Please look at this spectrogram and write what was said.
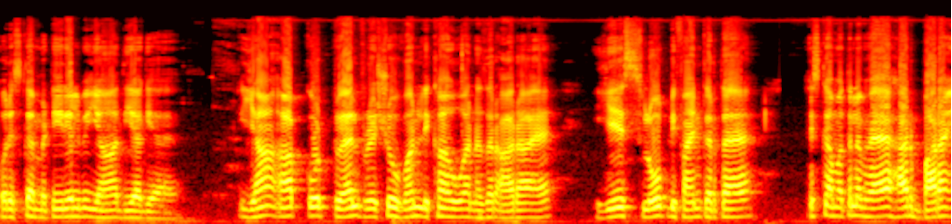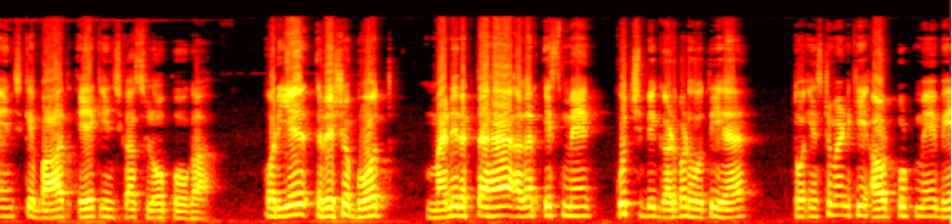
और इसका मटेरियल भी यहाँ दिया गया है। यहाँ आपको 12 रेशो वन लिखा हुआ नज़र आ रहा है। ये स्लोप डिफाइन करता है। इसका मतलब है हर 12 इंच के बाद एक इंच का स्लोप होगा। और ये रेशो बहुत मायने रखता है। अगर इसमें कुछ भी गड़बड़ होती है तो इंस्ट्रूमेंट की आउटपुट में भी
